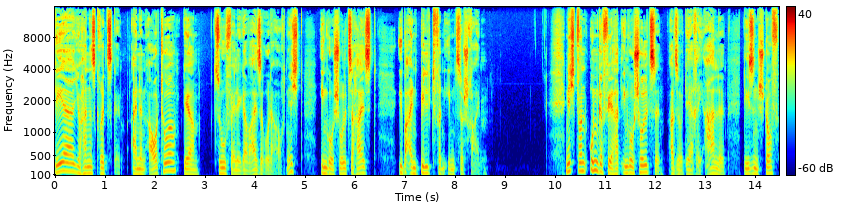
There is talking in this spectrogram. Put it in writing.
der Johannes Grützke, einen Autor, der zufälligerweise oder auch nicht Ingo Schulze heißt, über ein Bild von ihm zu schreiben. Nicht von ungefähr hat Ingo Schulze, also der Reale, diesen Stoff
